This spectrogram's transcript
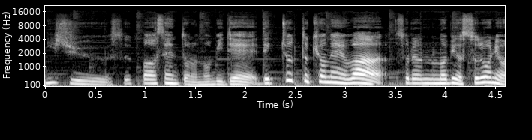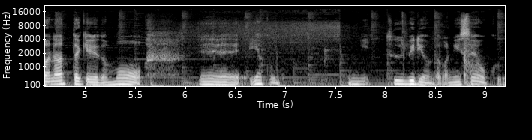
20数パーセントの伸びで、で、ちょっと去年は、それの伸びがスローにはなったけれども、えー約に2ビリオンだから2000億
